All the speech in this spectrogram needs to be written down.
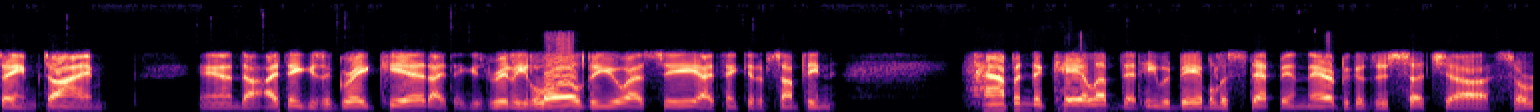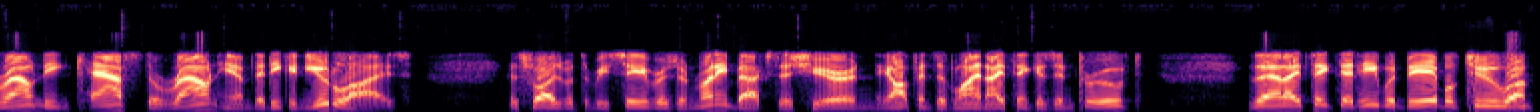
same time. And uh, I think he's a great kid. I think he's really loyal to USC. I think that if something happened to Caleb, that he would be able to step in there because there's such a surrounding cast around him that he can utilize as far as with the receivers and running backs this year. And the offensive line, I think, has improved that I think that he would be able to um,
